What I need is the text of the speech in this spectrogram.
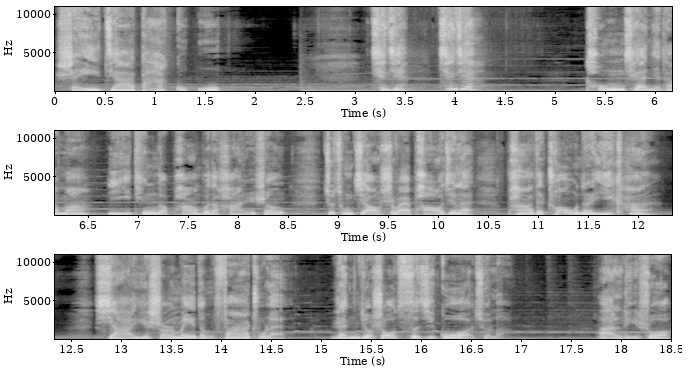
谁家打鼓？倩倩，倩倩！童倩倩他妈一听到庞婆的喊声，就从教室外跑进来，趴在窗户那一看，下一声没等发出来，人就受刺激过去了。按理说，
